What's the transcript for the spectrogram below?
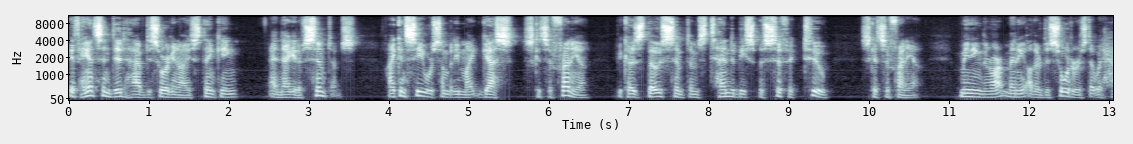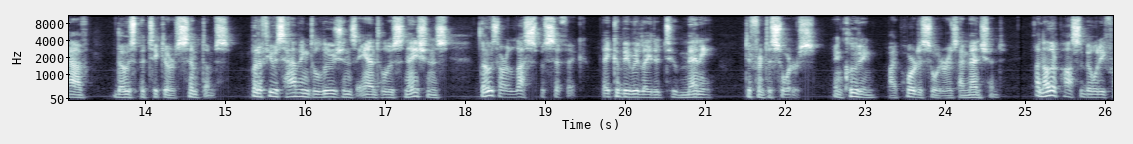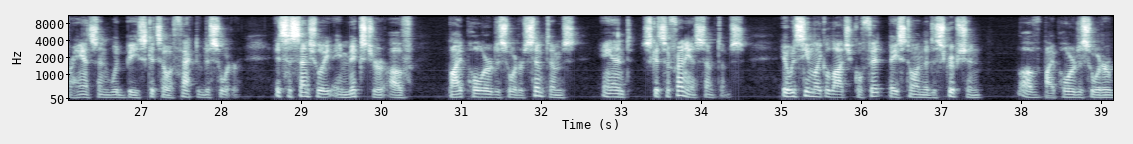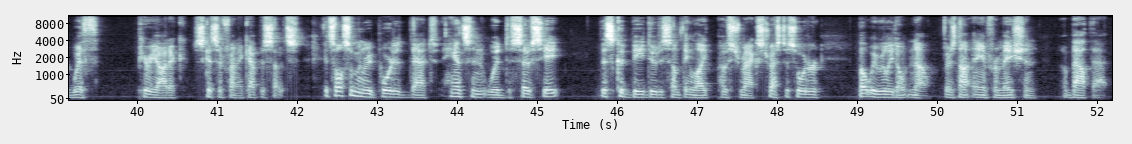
If Hansen did have disorganized thinking and negative symptoms, I can see where somebody might guess schizophrenia because those symptoms tend to be specific to schizophrenia, meaning there aren't many other disorders that would have those particular symptoms. But if he was having delusions and hallucinations, those are less specific. They could be related to many different disorders, including bipolar disorder, as I mentioned. Another possibility for Hansen would be schizoaffective disorder. It's essentially a mixture of bipolar disorder symptoms and schizophrenia symptoms. It would seem like a logical fit based on the description of bipolar disorder with periodic schizophrenic episodes. It's also been reported that Hansen would dissociate. This could be due to something like post-traumatic stress disorder, but we really don't know. There's not any information about that.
